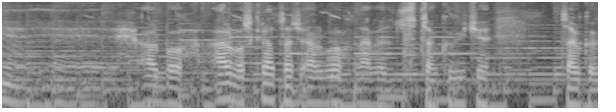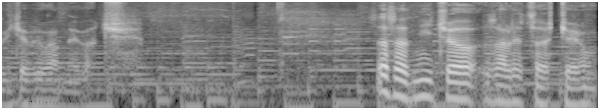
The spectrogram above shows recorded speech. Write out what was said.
e, albo, albo skracać, albo nawet całkowicie, całkowicie wyłamywać. Zasadniczo zaleca się,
